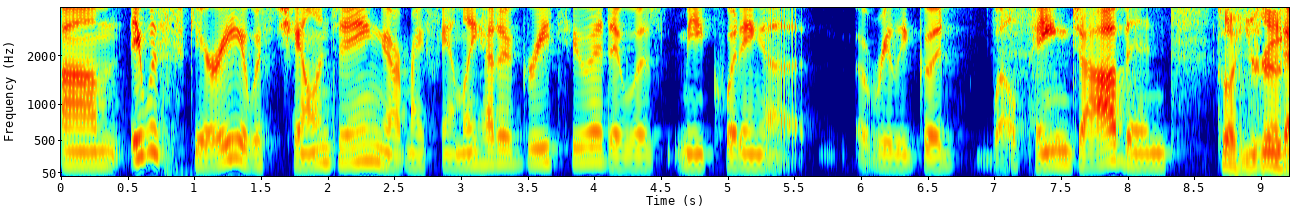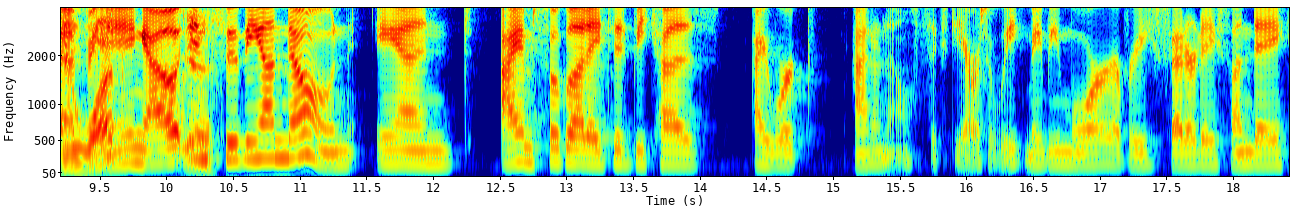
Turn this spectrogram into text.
Um, it was scary. It was challenging. My family had to agree to it. It was me quitting a, a really good, well paying job and So you're going to do what? stepping out Yeah. into the unknown. And I am so glad I did because I work, I don't know, 60 hours a week, maybe more every Saturday, Sunday.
